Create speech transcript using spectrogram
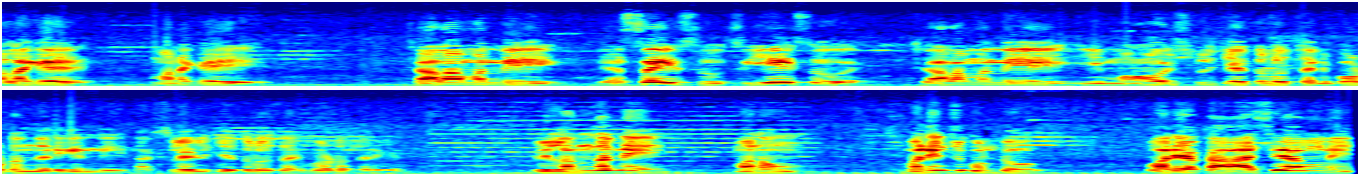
అలాగే మనకి చాలామంది ఎస్ఐస్ సిఐస్ చాలామంది ఈ మావోయిస్టుల చేతిలో చనిపోవడం జరిగింది నక్సలైట్ల చేతిలో చనిపోవడం జరిగింది. వీళ్ళందరినీ మనం స్మరించుకుంటూ వారి యొక్క ఆశయాలని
